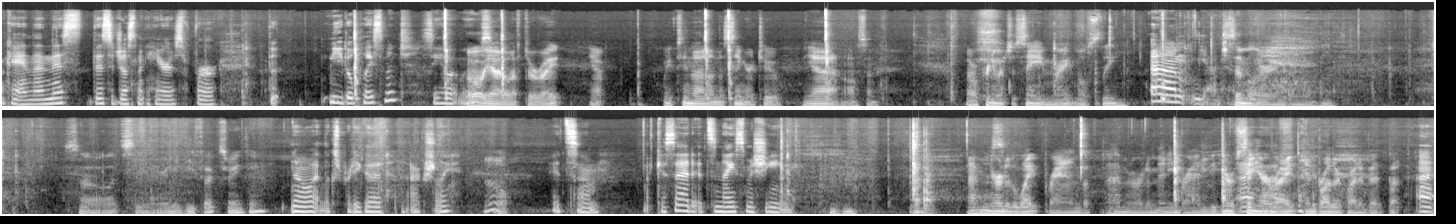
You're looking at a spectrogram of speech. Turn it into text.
Okay, and then this this adjustment here is for the needle placement. See how it moves? Oh yeah, left or right. Yep. We've seen that on the Singer too. Yeah, awesome. They're pretty much the same, right? Mostly Um, yeah. generally. similar in general. So let's see. Are there any defects or anything? No, it looks pretty good actually. Oh, It's um, like I said, it's a nice machine. Mm -hmm. I haven't heard of the White brand, but I haven't heard of many brands. You hear of Singer, right, and Brother quite a bit, but I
